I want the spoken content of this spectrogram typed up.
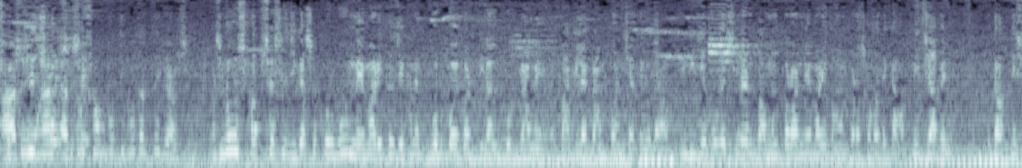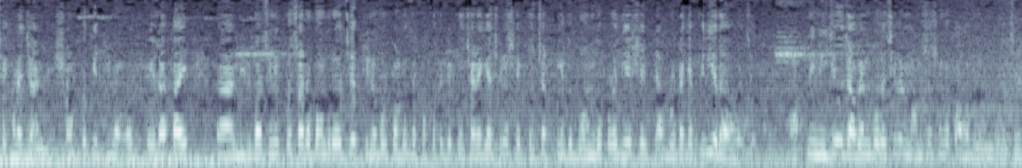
সবশেষে সম্পত্তি থেকে আসে? অসীমবাবু সবশেষে জিজ্ঞাসা করব মেমারিতে যেখানে ভোট বয়কট দিলালপুর গ্রামে বাগিলা গ্রাম পঞ্চায়েতের আপনি নিজে বলেছিলেন বামুনপাড়া মেমারি বামুনপাড়া সভা থেকে আপনি যাবেন কিন্তু আপনি সেখানে যাননি। সম্প্রতি তৃণ- এলাকায় নির্বাচনী প্রচারও বন্ধ রয়েছে। তৃণমূল কংগ্রেসের পক্ষ থেকে প্রচারে গেছিল সেই প্রচারটি কিন্তু বন্ধ করে দিয়ে সেই ট্যাবলোটাকে ফিরিয়ে দেওয়া হয়েছে। আপনি নিজেও যাবেন বলেছিলেন মানুষের সঙ্গে কথা বলবেন বলেছেন।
